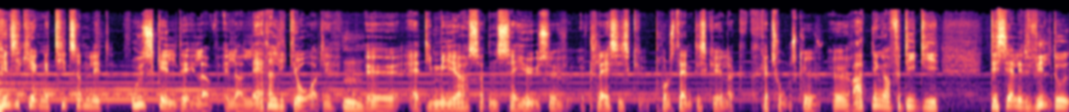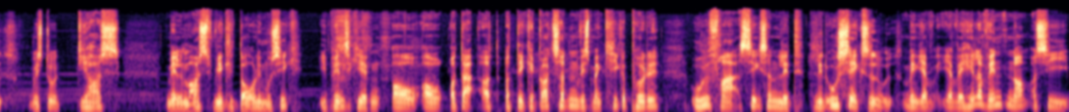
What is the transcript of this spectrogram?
Pinsekirken er tit sådan lidt udskilte eller, eller latterliggjorte mm. øh, af de mere sådan seriøse, klassisk protestantiske eller katolske øh, retninger, fordi de, det ser lidt vildt ud, hvis du, de har også mellem os virkelig dårlig musik i Pinsekirken, og, og, og, der, og, og det kan godt sådan, hvis man kigger på det udefra, se sådan lidt, lidt usekset ud. Men jeg, jeg vil hellere vente den om og sige,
